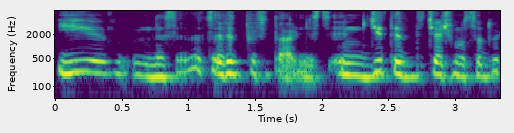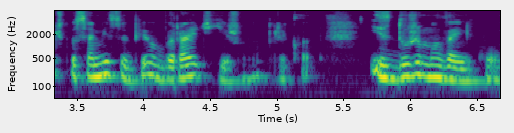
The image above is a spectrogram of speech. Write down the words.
і несе за це відповідальність. Діти в дитячому садочку самі собі обирають їжу, наприклад, із дуже маленького.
